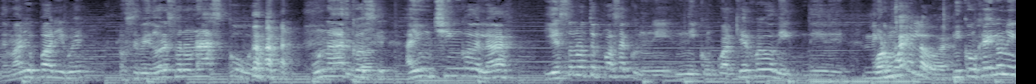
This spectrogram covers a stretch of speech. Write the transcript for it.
de Mario Party, güey. Los servidores son un asco, güey. Un asco. sí, hay un chingo de lag. Y eso no te pasa con, ni, ni con cualquier juego, ni... Ni, Ni por con muy- Halo, güey. Ni con Halo, ni,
